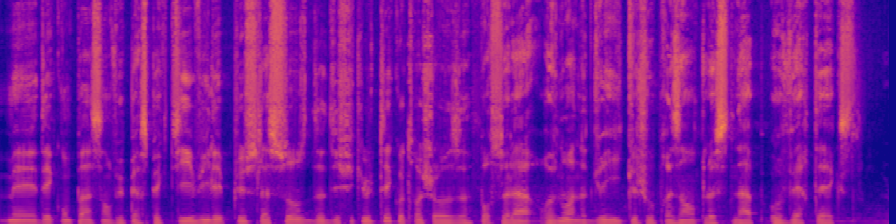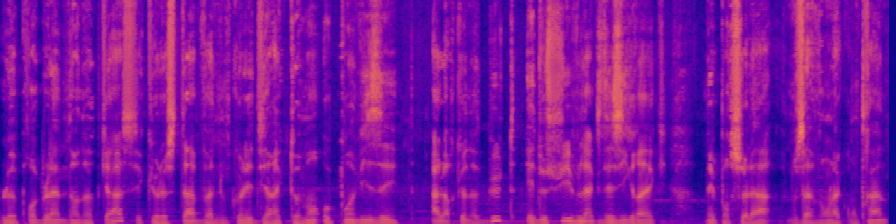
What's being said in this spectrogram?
Mais dès qu'on passe en vue perspective, il est plus la source de difficulté qu'autre chose. Pour cela, revenons à notre grille que je vous présente le snap au vertex. Le problème dans notre cas, c'est que le snap va nous coller directement au point visé, alors que notre but est de suivre l'axe des Y. Mais pour cela, nous avons la contrainte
